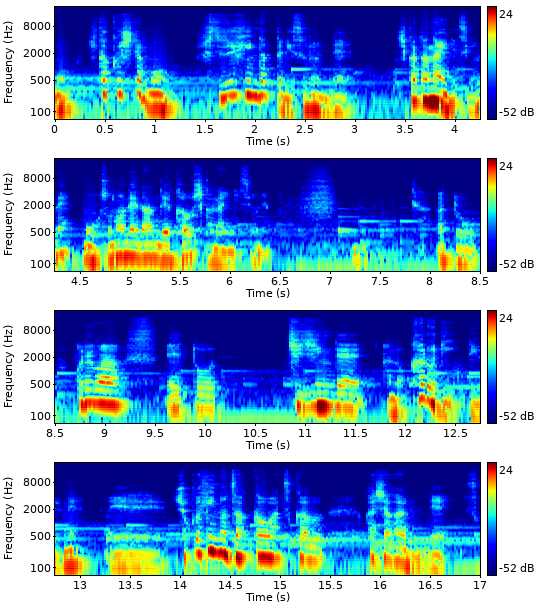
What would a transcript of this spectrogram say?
もう比較しても必需品だったりするんで、仕方ないですよね。もうその値段で買うしかないんですよね。あと、これは、えっ、と、知人で、あの、カルディっていうね、えー食品の雑貨を扱う会社があるんで、そ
